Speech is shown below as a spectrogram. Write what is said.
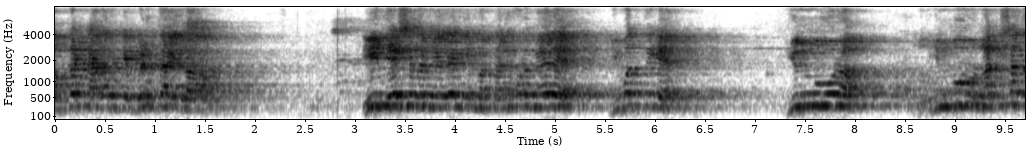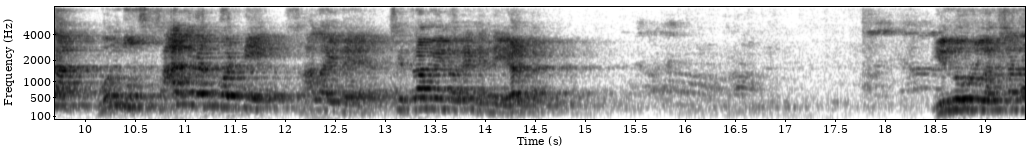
ಒಗ್ಗಟ್ಟಾಗೋದಕ್ಕೆ ಬಿಡ್ತಾ ಇಲ್ಲ. ಈ ದೇಶದ ಮೇಲೆ, ನಿಮ್ಮ ತಲೆಗಳ ಮೇಲೆ ಇವತ್ತಿಗೆ ಇನ್ನೂರ, ಇನ್ನೂರು ಲಕ್ಷದ ಒಂದು ಸಾವಿರ ಕೋಟಿ ಸಾಲ ಇದೆ. ಸಿದ್ದರಾಮಯ್ಯನವರೇ ನಿನ್ನೆ ಹೇಳ್ತಾರೆ. ಇನ್ನೂರು ಲಕ್ಷದ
